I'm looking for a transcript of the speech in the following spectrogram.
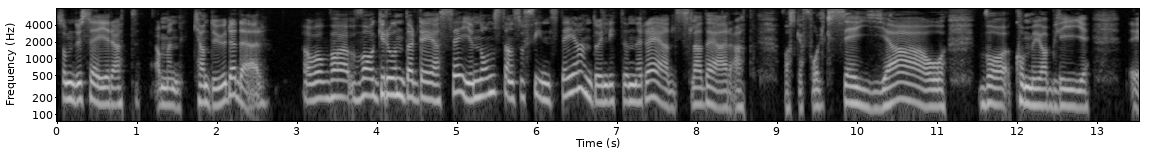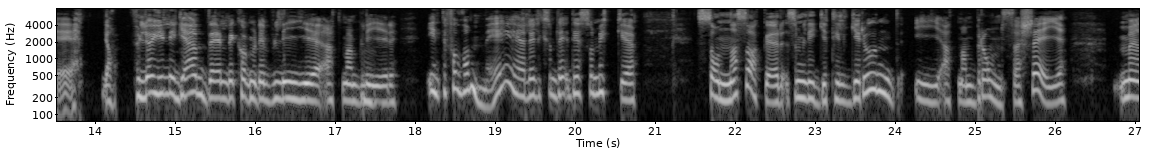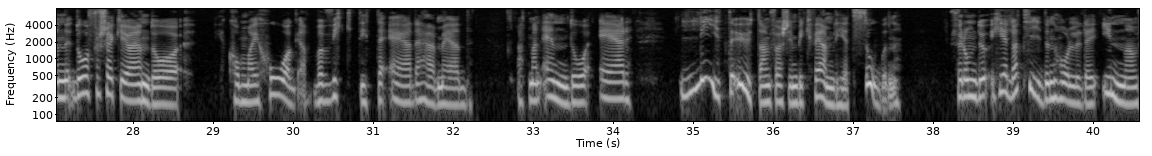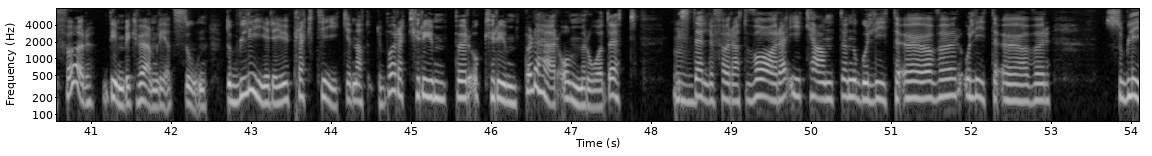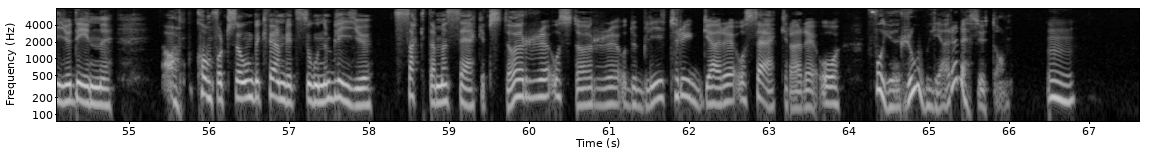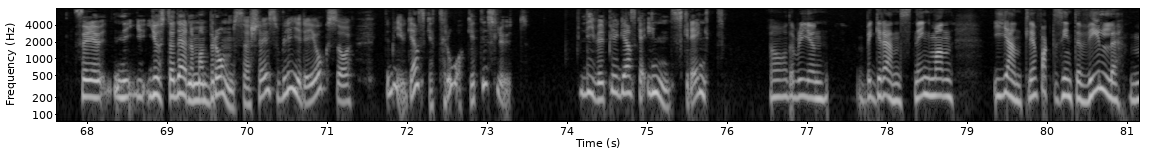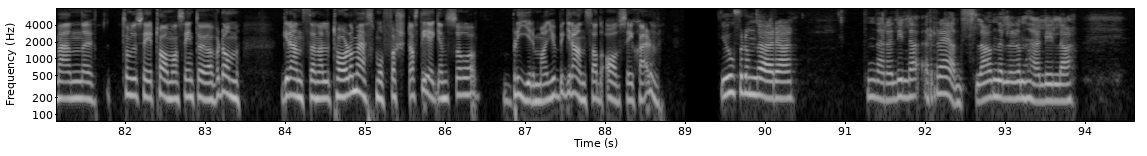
som du säger att, ja men kan du det där? Ja, vad, vad grundar det sig? Någonstans så finns det ju ändå en liten rädsla där att vad ska folk säga och vad kommer jag bli eh, ja, förlöjligad eller kommer det bli att man blir mm inte får vara med. Eller liksom det, det är så mycket sådana saker som ligger till grund i att man bromsar sig. Men då försöker jag ändå komma ihåg vad viktigt det är det här med att man ändå är lite utanför sin bekvämlighetszon. För om du hela tiden håller dig innanför din bekvämlighetszon, då blir det ju i praktiken att du bara krymper och krymper det här området. Mm. Istället för att vara i kanten och gå lite över och lite över så blir ju din ja, comfort zone, bekvämlighetszonen blir ju sakta men säkert större och större och du blir tryggare och säkrare och får ju roligare dessutom. Mm. För just det där när man bromsar sig så blir det ju också, det blir ju ganska tråkigt till slut. Livet blir ganska inskränkt. Ja, det blir ju en begränsning man egentligen faktiskt inte vill. Men eh, som du säger, tar man sig inte över de gränserna eller tar de här små första stegen så blir man ju begränsad av sig själv. Jo, för de där, eh, den där lilla rädslan eller den här lilla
